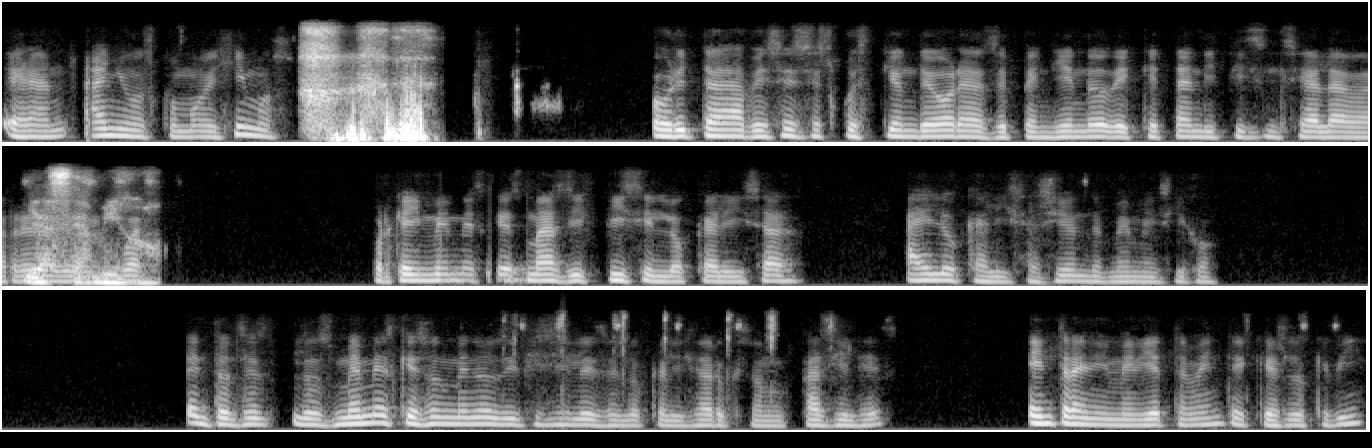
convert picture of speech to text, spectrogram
eran años, como dijimos. Ahorita a veces es cuestión de horas, dependiendo de qué tan difícil sea la barrera Ya sé, amigo. Porque hay memes que es más difícil localizar. Hay localización de memes, hijo. Entonces, los memes que son menos difíciles de localizar o que son fáciles, entran inmediatamente, que es lo que vi.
